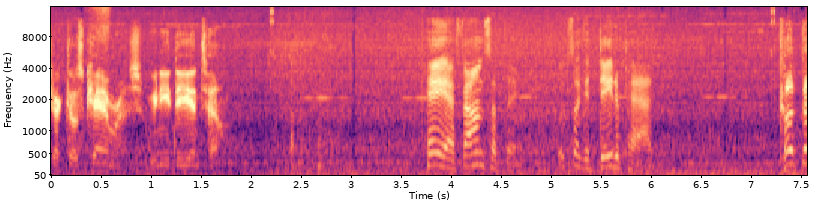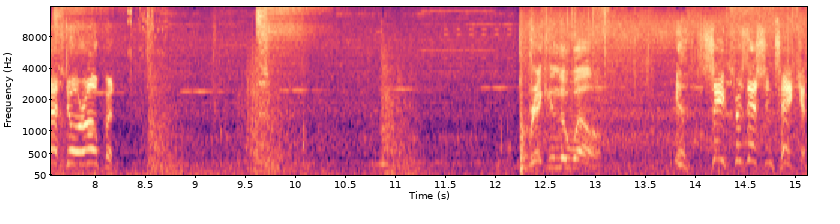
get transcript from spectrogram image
Check those cameras. We need the intel. Hey, I found something. Looks like a data pad. Cut that door open! Breaking the well. Safe position taken!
